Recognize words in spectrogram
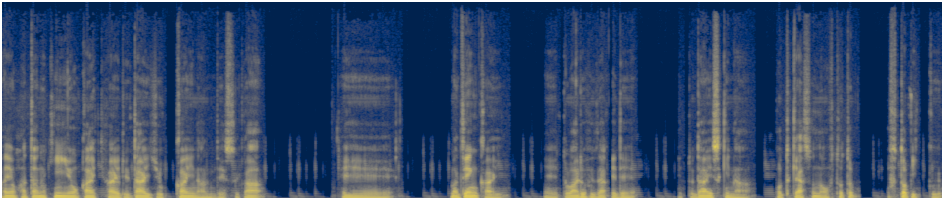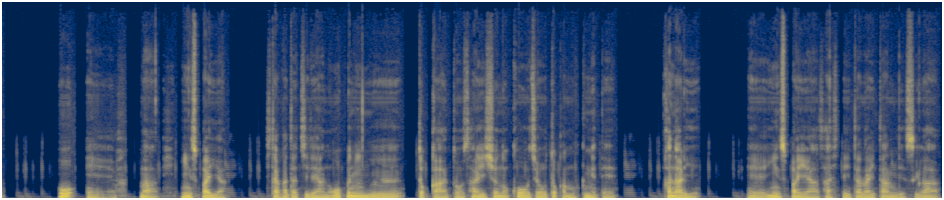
あよはたの金曜会議ファイル第10回なんですが、えー、まあ、前回、えっ、ー、と、悪ふざけで、えっ、と、大好きなポッドキャストのオフトピックを、えー、まあ、インスパイアした形で、あの、オープニングとか、あと最初の工場とかも含めて、かなり、えー、インスパイアさせていただいたんですが、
